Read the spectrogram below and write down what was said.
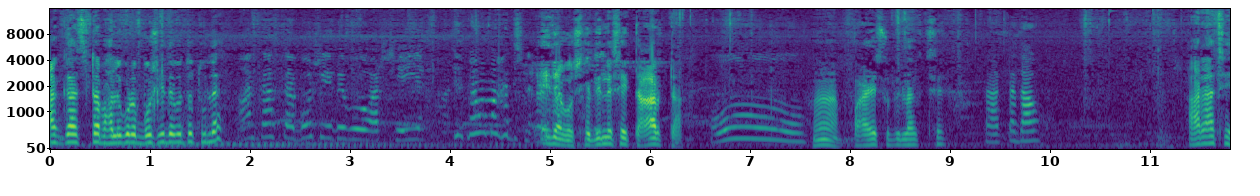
আখ গাছটা ভালো করে বসিয়ে দেবে তো তুলে। এই দেখো সেদিনে সেই তারটা। হ্যাঁ পায়ে শুধু লাগছে। তারটা দাও। আর আছে?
